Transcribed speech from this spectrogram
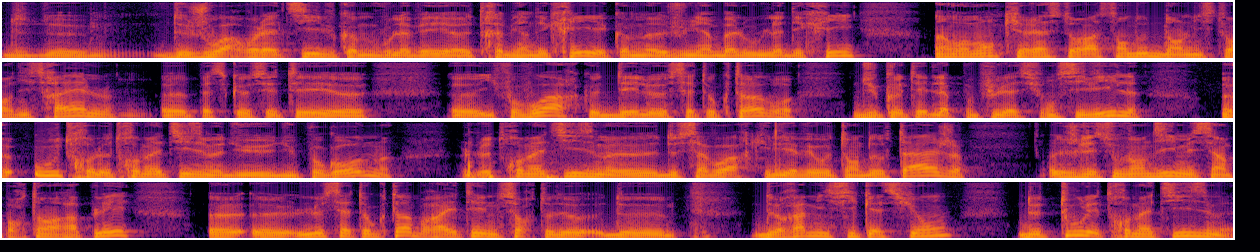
de joie relative, comme vous l'avez très bien décrit et comme Julien Balou l'a décrit un moment qui restera sans doute dans l'histoire d'Israël, euh, parce que c'était, euh, euh, il faut voir que dès le 7 octobre, du côté de la population civile, outre le traumatisme du, pogrom, le traumatisme de savoir qu'il y avait autant d'otages, je l'ai souvent dit, mais c'est important à rappeler, euh, euh, le 7 octobre a été une sorte de, ramification de tous les traumatismes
